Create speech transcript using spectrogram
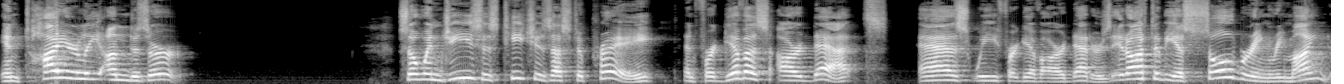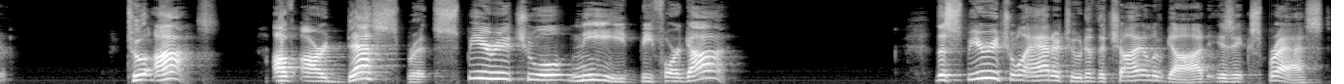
entirely undeserved. So when Jesus teaches us to pray and forgive us our debts as we forgive our debtors, it ought to be a sobering reminder to us of our desperate spiritual need before God. The spiritual attitude of the child of God is expressed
